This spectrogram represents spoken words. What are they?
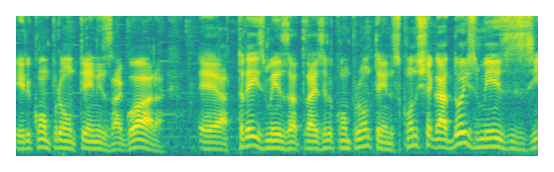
ele comprou um tênis agora, é, há três meses atrás ele comprou um tênis. Quando chegar dois meses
